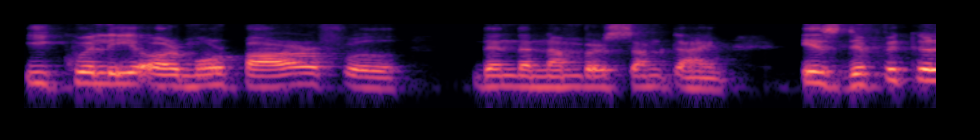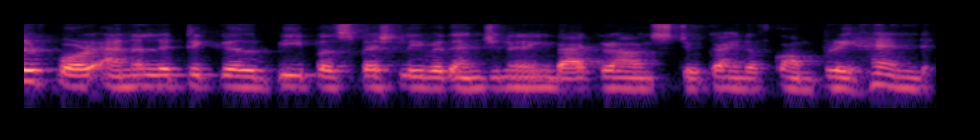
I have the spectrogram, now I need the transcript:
equally or more powerful than the numbers sometimes is difficult for analytical people, especially with engineering backgrounds, to kind of comprehend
